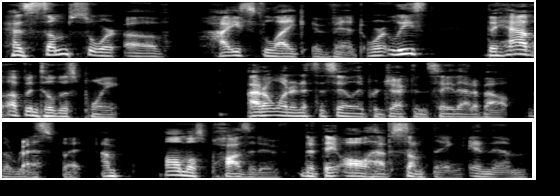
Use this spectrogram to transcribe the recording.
has some sort of heist-like event, or at least they have up until this point. I don't want to necessarily project and say that about the rest, but I'm almost positive that they all have something in them,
